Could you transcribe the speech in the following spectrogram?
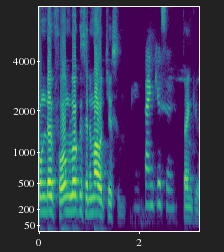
ఉండే ఫోన్లోకి సినిమా వచ్చేసింది. Thank you sir thank you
